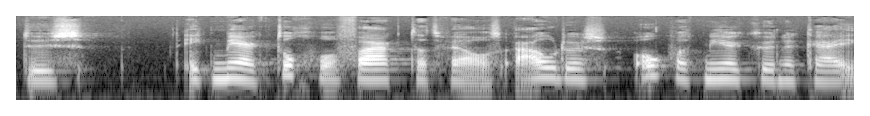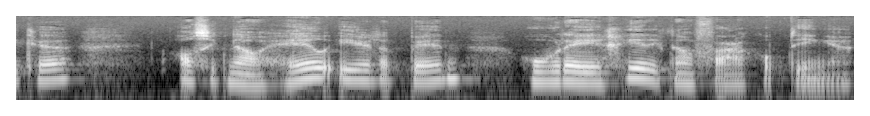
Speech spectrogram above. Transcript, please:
Dus ik merk toch wel vaak dat wij als ouders ook wat meer kunnen kijken. Als ik nou heel eerlijk ben, hoe reageer ik dan vaak op dingen?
